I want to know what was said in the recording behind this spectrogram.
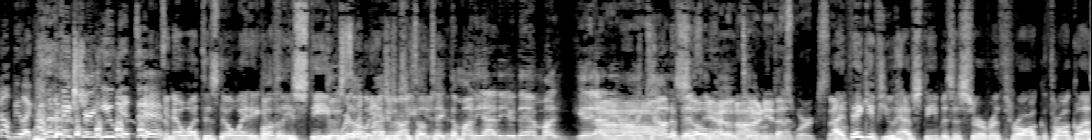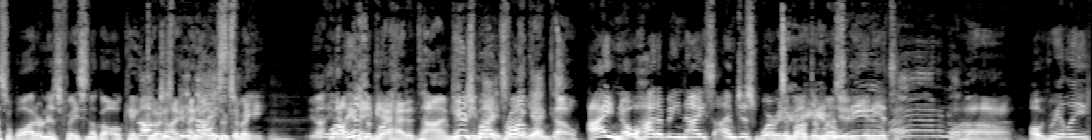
No, be like, I want to make sure you get tipped. You know what? There's no way they can Well, please Steve. There's really, some what you do is restaurants you- will take the money out of your damn out of your own oh, account if so- there's Yeah, I don't know how any of this works. So. I think if you have Steve as a server, throw a, throw a glass of water in his face, and he'll go, "Okay, No, good. just I, be I know what to to expect." me. You don't need Well, to here's pay the me pro- ahead of time. Just Here's my nice problem. I know how to be nice. I'm just worried Do about the you? rest of the you? idiots. I don't know about that. Oh, really?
